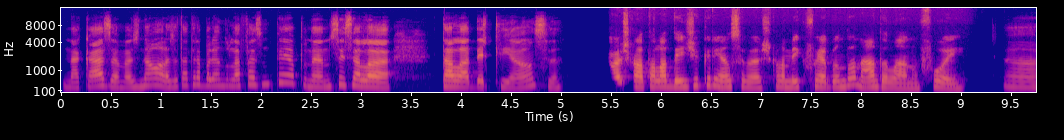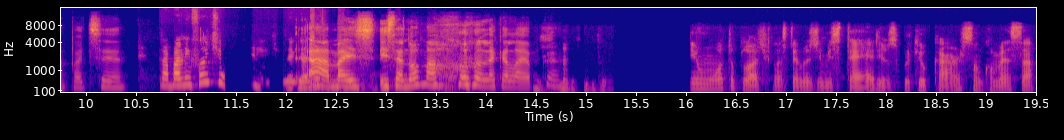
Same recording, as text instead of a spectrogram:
na casa, mas não, ela já tá trabalhando lá faz um tempo, né? Não sei se ela tá lá desde criança. Eu acho que ela tá lá desde criança. Eu acho que ela meio que foi abandonada lá, não foi? Ah, pode ser. Trabalho infantil, gente. Ah, mas isso é normal naquela época. E um outro plot que nós temos de mistérios, porque o Carson começa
